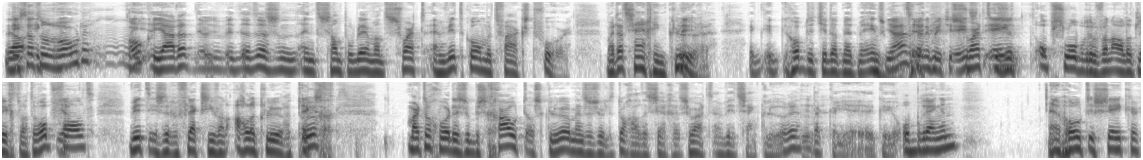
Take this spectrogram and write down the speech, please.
Nou, is dat ik- een rode? Ook? Ja, dat, dat is een interessant probleem, want zwart en wit komen het vaakst voor. Maar dat zijn geen kleuren. Ik, ik hoop dat je dat met me eens Ja, bent. dat ben ik met je eens. Zwart is het opslobberen van al het licht wat erop Ja. valt. Wit is de reflectie van alle kleuren terug. Exact. Maar toch worden ze beschouwd als kleuren. Mensen zullen toch altijd zeggen: zwart en wit zijn kleuren. Dat kun je, kun je opbrengen. En rood is zeker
